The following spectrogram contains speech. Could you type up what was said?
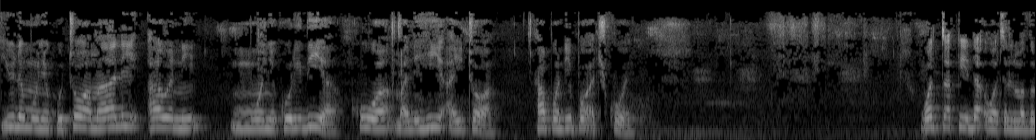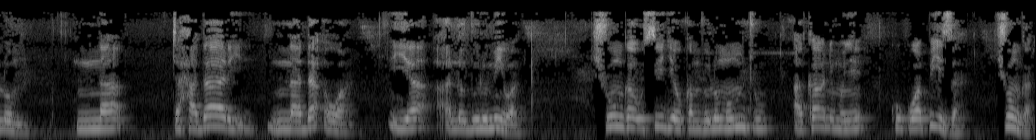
yule mwenye kutoa mali awe ni mwenye kuridhia kuwa mali hii aitoa. Hapo ndipo achukue. Wattaqi da'watal almadhlum na tahadhari na da'wa ya alodhulumiwa. Chunga usije ukamdhulumu mtu akawa ni mwenye kukuapiza. Chunga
